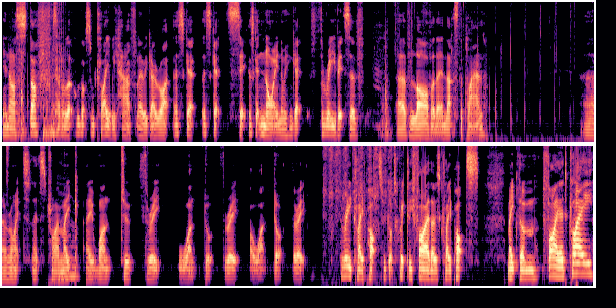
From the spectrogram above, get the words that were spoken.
in our stuff. Let's have a look. We've got some clay. We have. There we go. Right. Let's get let's get six. Let's get nine, and we can get three bits of of lava. Then that's the plan. Uh, right. Let's try and make a one, two, three, one, two, three, a one, two, three. Three clay pots. We've got to quickly fire those clay pots, make them fired clay,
